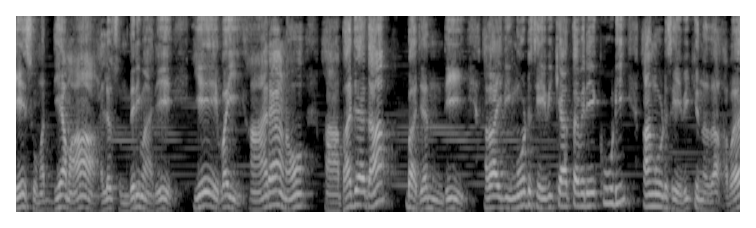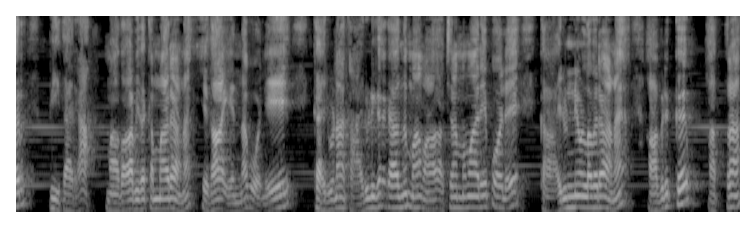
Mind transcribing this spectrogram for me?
ഏ സുമധ്യമാ അല്ല സുന്ദരിമാരെ ഏ വൈ ആരാണോ അഭജത ഭജന്തി. അതായത് ഇങ്ങോട്ട് സേവിക്കാത്തവരെ കൂടി അങ്ങോട്ട് സേവിക്കുന്നത് അവർ പിതര മാതാപിതാക്കന്മാരാണ്. യഥാ എന്ന പോലെ കരുണ കാരുണിക അച്ഛനമ്മമാരെ പോലെ കാരുണ്യമുള്ളവരാണ്. അവർക്ക് അത്ര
